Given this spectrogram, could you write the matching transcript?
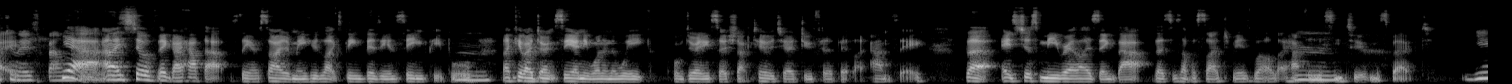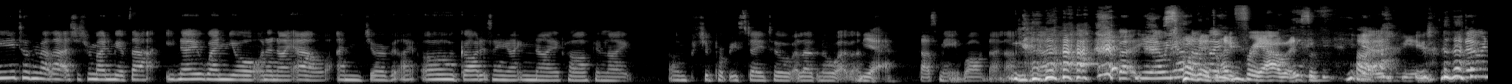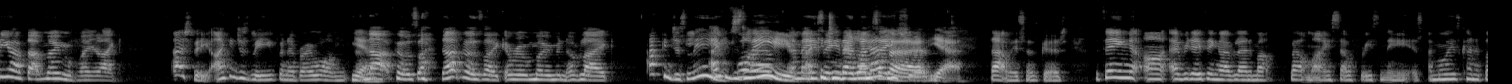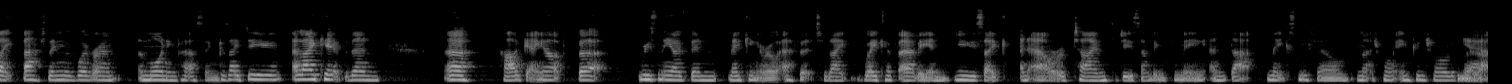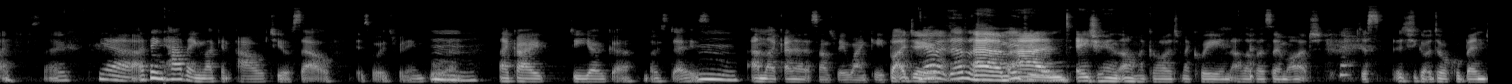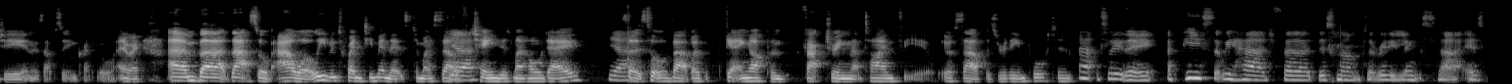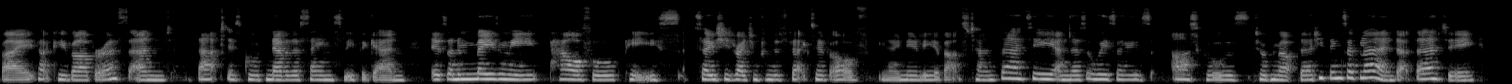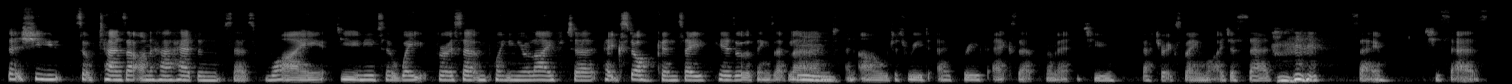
Yeah, and I still think I have that you know, side of me who likes being busy and seeing people. Mm. Like if I don't see anyone in a week or do any social activity, I do feel a bit like antsy. But it's just me realizing that there's this other side to me as well that I have to Mm. listen to and respect. You talking about that, it's just reminded me of that. You know, when you're on a night out and you're a bit like, oh god, it's only like nine o'clock and like I should probably stay till eleven or whatever. Yeah, That's me, wild night out. but you know, when you have that moment, like three hours of yeah, you know when you have that moment where you're like, actually, I can just leave whenever I want, Yeah. and that feels like that feels like a real moment of like, I can just leave. I can just What leave. I can do that whenever. Yeah, That always sounds good. The thing, uh, everyday thing I've learned about, about myself recently is I'm always kind of like battling with whether I'm a morning person because I do, I like it, but then uh, hard getting up. But recently I've been making a real effort to like wake up early and use like an hour of time to do something for me, and that makes me feel much more in control of my Yeah. life. So, yeah. I think having like an hour to yourself is always really important. mm, Like I do yoga most days, mm. and like I know that sounds really wanky, but I do. no, it doesn't. Um, Adriene. and Adriene, oh my god, my queen, I love her so much. Just she got a dog called Benji, and it's absolutely incredible. Anyway, um, but that sort of hour or even twenty minutes to myself Yeah. changes my whole day. yeah. So it's sort of that by getting up and factoring that time for you yourself is really important. Absolutely. A piece that we had for this month that really links to that is by Tutku Barbaros, and that is called Never the Same Sleep Again. It's an amazingly powerful piece. So she's writing from the perspective of, you know, nearly about to turn 30, and there's always those articles talking about 30 things I've learned at 30 that she sort of turns that on her head and says, Why do you need to wait for a certain point in your life to take stock and say, Here's all the things I've hmm. learned? And I will just read a brief excerpt from it to better explain what I just said. So she says,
